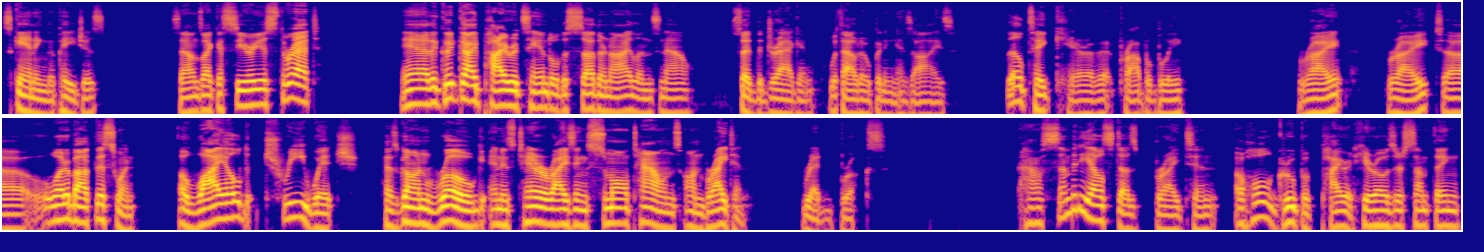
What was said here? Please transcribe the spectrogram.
scanning the pages. Sounds like a serious threat. Yeah, the good guy pirates handle the southern islands now, said the dragon, without opening his eyes. They'll take care of it, probably. Right, right. Uh, what about this one? A wild tree witch has gone rogue and is terrorizing small towns on Brighton, read Brooks. How somebody else does Brighton, a whole group of pirate heroes or something,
